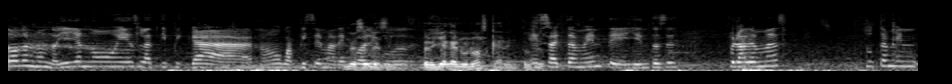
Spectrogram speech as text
Todo el mundo. Y ella no es la típica, ¿no? Guapísima de no es una- Hollywood. pero ya ganó un Oscar entonces Exactamente. Y entonces, pero además, tú también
